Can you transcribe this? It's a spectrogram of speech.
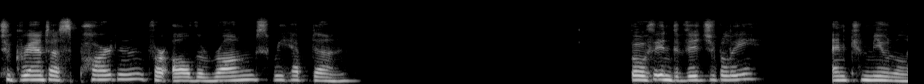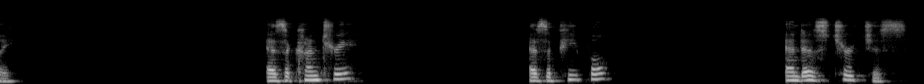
to grant us pardon for all the wrongs we have done, both individually and communally, as a country, as a people, and as churches.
